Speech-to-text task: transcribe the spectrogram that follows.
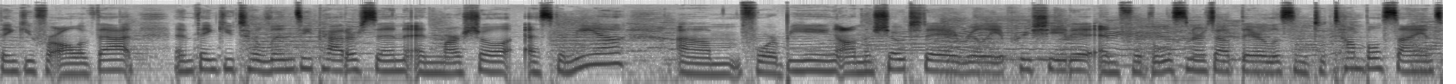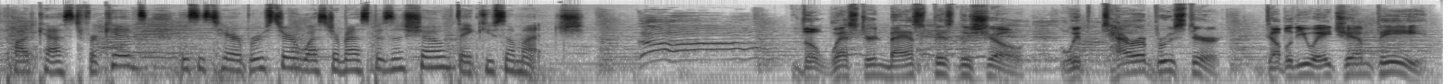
Thank you for all of that. And thank you to Lindsay Patterson and Marshall Escamilla um, for being on the show today. I really appreciate it. And for the listeners out there, listen to Tumble Science Podcast for Kids. This is Tara Brewster, Western Mass Business Show. Thank you so much. The Western Mass Business Show with Tara Brewster, WHMP.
